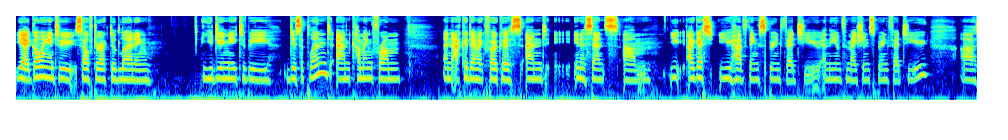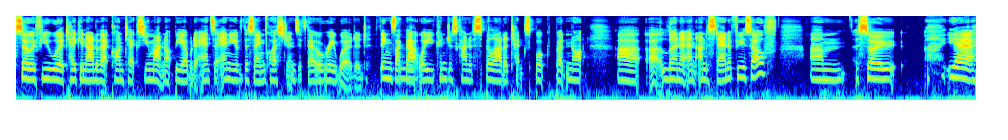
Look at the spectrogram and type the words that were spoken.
yeah, going into self directed learning, you do need to be disciplined and coming from an academic focus and, in a sense, um, you I guess you have things spoon fed to you and the information spoon fed to you. Uh, so if you were taken out of that context, you might not be able to answer any of the same questions if they were reworded. Things like mm. that, where you can just kind of spill out a textbook but not uh, uh, learn it and understand it for yourself. Um, so, yeah,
